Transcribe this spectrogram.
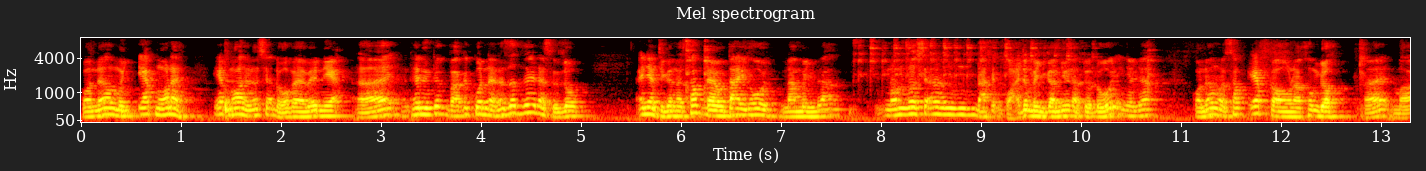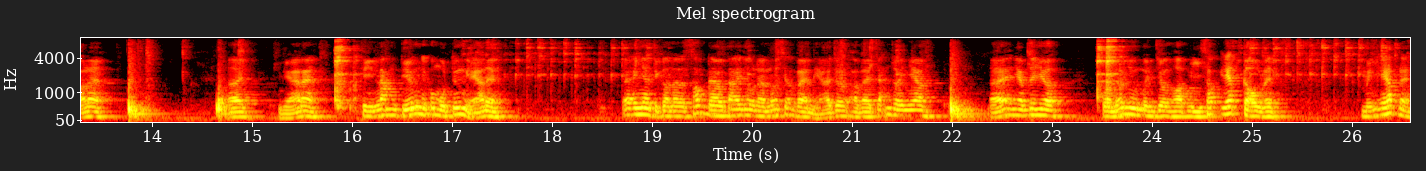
Còn nếu mà mình ép nó này, ép nó thì nó sẽ đổ về bên nhẹ. Đấy, thế nên cái, và cái quân này nó rất dễ là sử dụng. Anh em chỉ cần là sóc đều tay thôi là mình đã, nó nó sẽ đạt hiệu quả cho mình gần như là tuyệt đối, anh em nhé còn nếu mà sóc ép cầu là không được. Đấy, mở này. Đây nhẹ này. Thì 5 tiếng thì có một tiếng nhẹ này đấy anh em chỉ cần là sóc đều tay thôi là nó sẽ về nhẹ cho à, về chẵn cho anh em. Đấy anh em thấy chưa? Còn nếu như mình trường hợp mình sóc ép cầu này mình ép này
